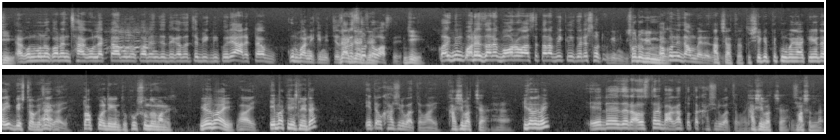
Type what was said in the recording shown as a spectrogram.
জি। এখন মনে করেন ছাগল একটা মনে করেন যে দেখা যাচ্ছে বিক্রি করে আরেকটা কুরবানি Right, যারা ছোট আছে। জি। কয়েকদিন পরে যারা বড় আছে তারা বিক্রি করে ছোট কিনবে ছোট কিনবে। তখনই দাম বেড়ে যাবে। আচ্ছা আচ্ছা তো সেক্ষেত্রে কুরবানি না কিনাটাই বেস্ট হবে হ্যাঁ? ভাই। টপ কোয়ালিটি কিন্তু খুব সুন্দর মানের। ইরেজ ভাই ভাই। এবার কিনিসলেন এটা? এটাও খাসির বাচ্চা ভাই। খাসি বাচ্চা। হ্যাঁ। কি জাতের ভাই? এটা যে রাজস্থানের বাঘাতোতা খাসির বাচ্চা ভাই। খাসির বাচ্চা মাশাআল্লাহ।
